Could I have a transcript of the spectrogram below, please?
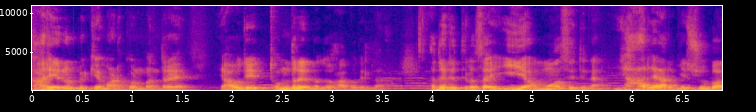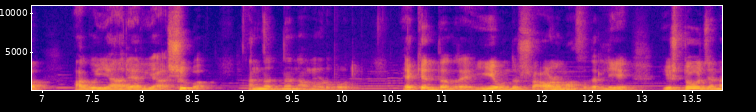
ಕಾರ್ಯರೂಪಕ್ಕೆ ಮಾಡ್ಕೊಂಡು ಬಂದರೆ ಯಾವುದೇ ತೊಂದರೆ ಅನ್ನೋದು ಆಗೋದಿಲ್ಲ. ಅದೇ ರೀತಿಯಲ್ಲಿ ಸಹ ಈ ಅಮಾವಾಸ್ಯೆ ದಿನ ಯಾರ್ಯಾರಿಗೆ ಶುಭ ಹಾಗೂ ಯಾರ್ಯಾರಿಗೆ ಅಶುಭ ಅನ್ನೋದನ್ನ ನಾವು ನೋಡ್ಬೋದು. ಯಾಕೆಂತಂದರೆ ಈ ಒಂದು ಶ್ರಾವಣ ಮಾಸದಲ್ಲಿ ಎಷ್ಟೋ ಜನ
